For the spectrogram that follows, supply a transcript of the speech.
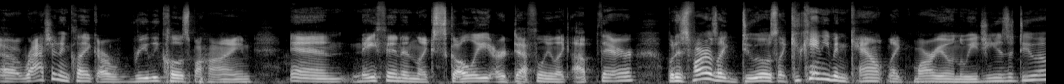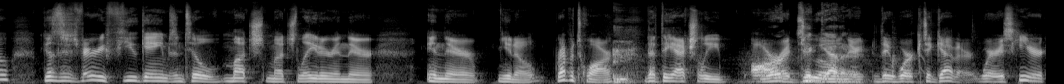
uh, Ratchet and Clank are really close behind, and Nathan and like Scully are definitely like up there. But as far as like duos, like you can't even count like Mario and Luigi as a duo because there's very few games until much much later in their in their you know repertoire that they actually are Work a duo together. and they work together. Whereas here,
